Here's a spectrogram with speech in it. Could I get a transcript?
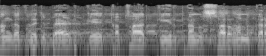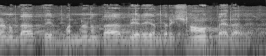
ਸੰਗਤ ਵਿੱਚ ਬੈਠ ਕੇ ਕਥਾ ਕੀਰਤਨ ਸਰਵਨ ਕਰਨ ਦਾ ਤੇ ਮੰਨਣ ਦਾ ਮੇਰੇ ਅੰਦਰ ਸ਼ੌਂਕ ਪੈਦਾ ਹੋਇਆ।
